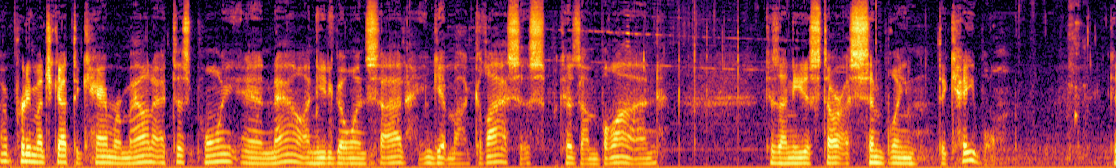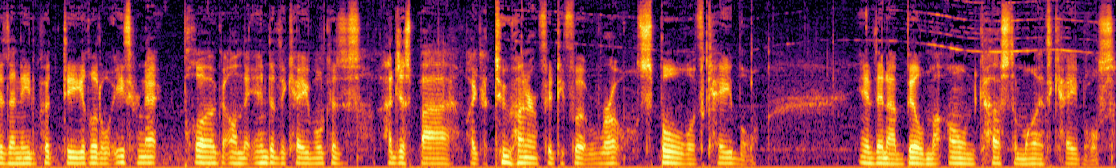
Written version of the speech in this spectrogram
I've pretty much got the camera mounted at this point and now I need to go inside and get my glasses because I'm blind because I need to start assembling the cable because I need to put the little ethernet plug on the end of the cable because I just buy like a 250 foot roll spool of cable and then I build my own custom length cables.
